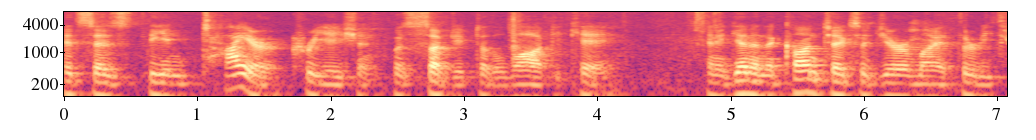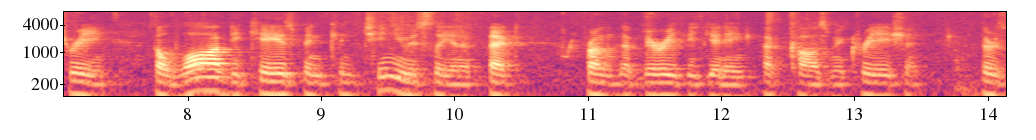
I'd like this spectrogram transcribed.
it says the entire creation was subject to the law of decay. And again, in the context of Jeremiah 33, the law of decay has been continuously in effect from the very beginning of cosmic creation. There's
